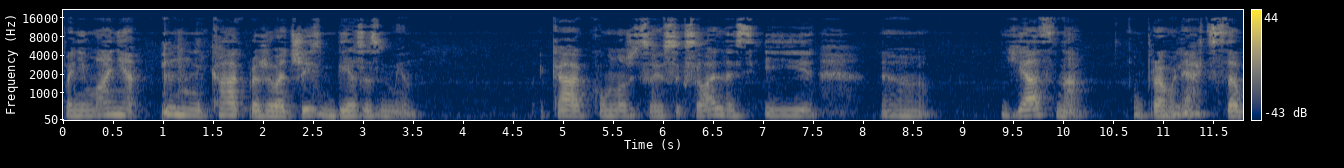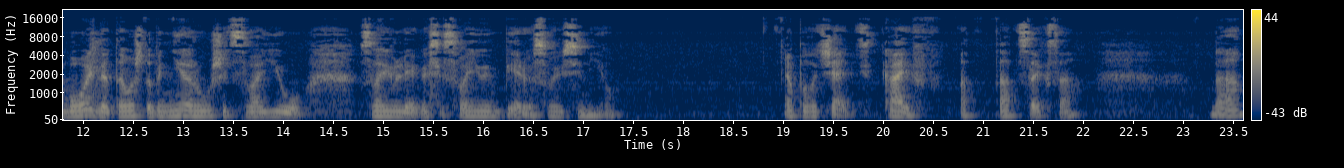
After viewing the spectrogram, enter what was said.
понимание, как проживать жизнь без измен, как умножить свою сексуальность и э, ясно управлять собой для того, чтобы не рушить свою, свою легаси, свою империю, свою семью, а получать кайф от, от секса да,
